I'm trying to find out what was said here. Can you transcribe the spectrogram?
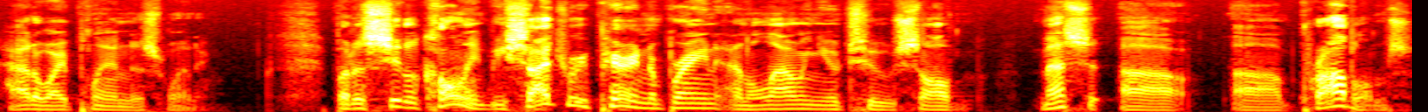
How do I plan this wedding? But acetylcholine, besides repairing the brain and allowing you to solve mess, uh, uh, problems,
